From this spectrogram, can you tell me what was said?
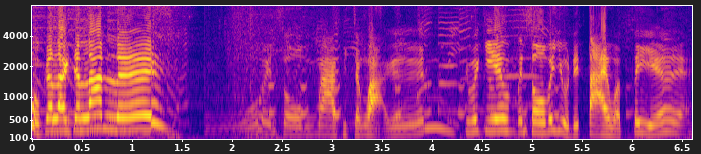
ผมกำลังจะลั่นเลยโอ้เอ็นโซมึงมาผิดจังหวะเกินคือเมื่อกี้เป็นโซไม่อยู่ได้ตายหมดตีแล้วเนี่ย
